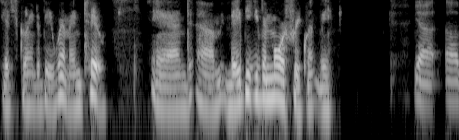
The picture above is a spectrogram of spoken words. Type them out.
It's going to be women too, and um, maybe even more frequently. Yeah, uh,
